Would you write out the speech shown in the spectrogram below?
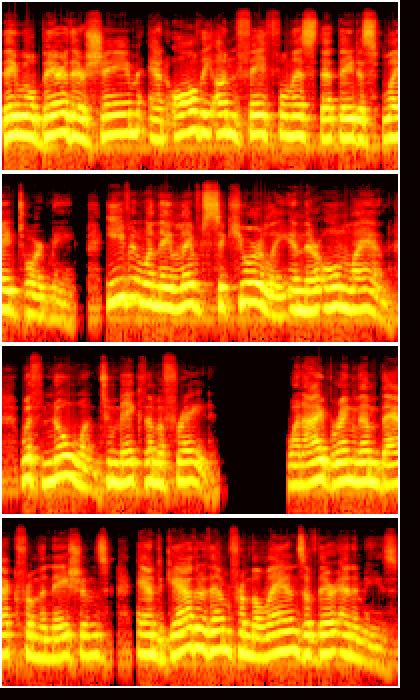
They will bear their shame and all the unfaithfulness that they displayed toward me, even when they lived securely in their own land, with no one to make them afraid. When I bring them back from the nations and gather them from the lands of their enemies,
